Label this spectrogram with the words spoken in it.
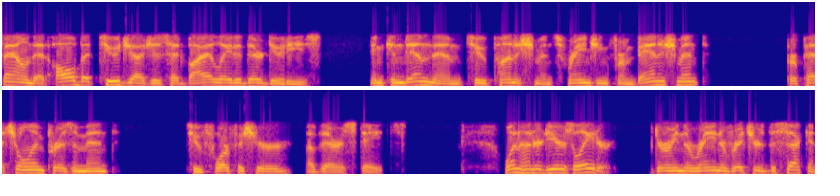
found that all but two judges had violated their duties and condemned them to punishments ranging from banishment, perpetual imprisonment, to forfeiture of their estates. 100 years later, during the reign of Richard II,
